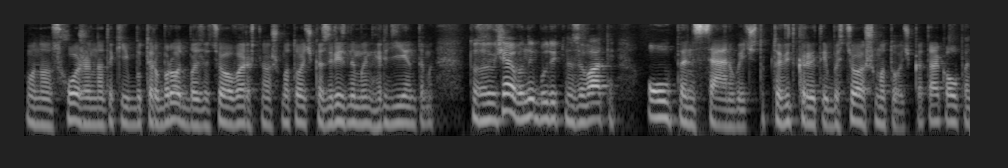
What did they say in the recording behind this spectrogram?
воно схоже на такий бутерброд без цього верхнього шматочка з різними інгредієнтами, то зазвичай вони будуть називати open sandwich, тобто відкритий без цього шматочка, так, open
